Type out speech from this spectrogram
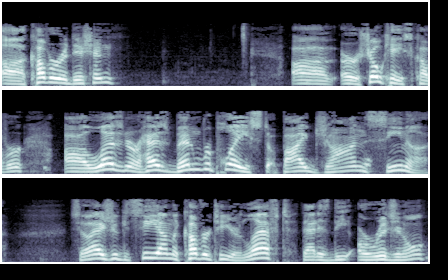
uh, cover edition uh, or showcase cover. Uh, Lesnar has been replaced by John Cena. So, as you can see on the cover to your left, that is the original.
